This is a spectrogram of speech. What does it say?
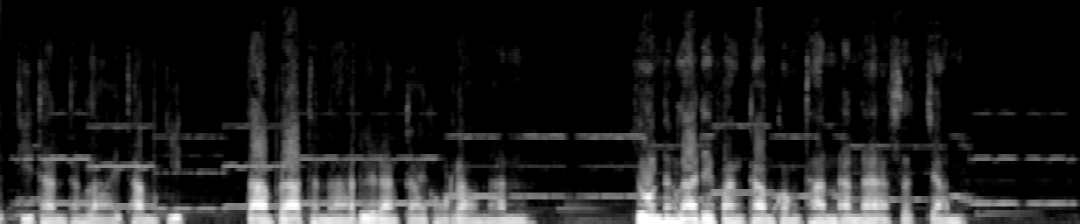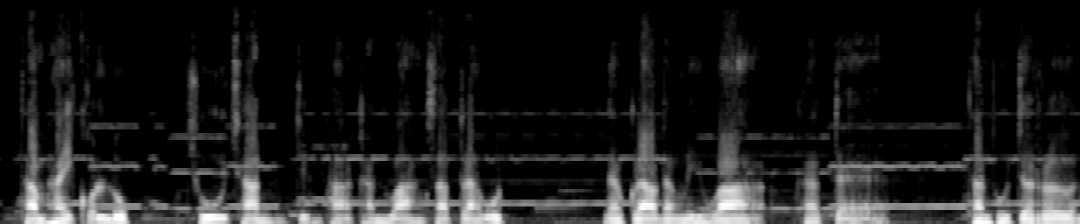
ตุที่ท่านทั้งหลายทำกิจตามปรารถนาด้วยร่างกายของเรานั้น โจรทั้งหลายได้ฟังคำของท่านอันนาสัจจันทำให้ขนลุกชูชันจึงพากันวางสัตราวุธ แล้วกล่าวดังนี้ว่าข้าแต่ท่านผู้เจริญ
